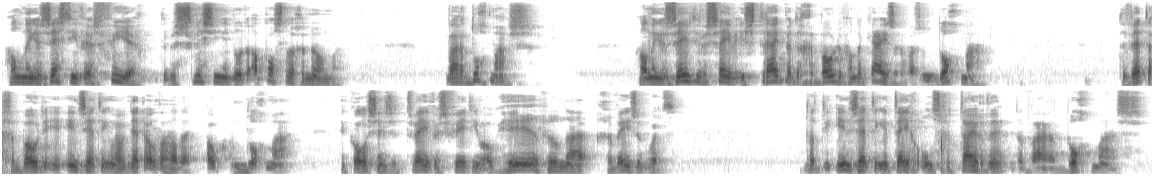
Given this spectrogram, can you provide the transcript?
Handelingen 16 vers 4, de beslissingen door de apostelen genomen. Waren dogma's. Handelingen 17 vers 7, in strijd met de geboden van de keizer, was een dogma de wet en geboden in inzetting waar we het net over hadden, ook een dogma. En Colossense 2 vers 14 waar ook heel veel naar gewezen wordt. Dat die inzettingen tegen ons getuigden, dat waren dogma's.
